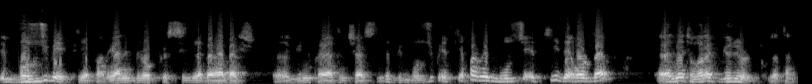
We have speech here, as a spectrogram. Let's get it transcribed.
bozucu bir etki yapar. Yani bürokrasiyle beraber e, günlük hayatın içerisinde bir bozucu bir etki yapar ve bozucu etkiyi de orada e, net olarak görüyoruz zaten.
